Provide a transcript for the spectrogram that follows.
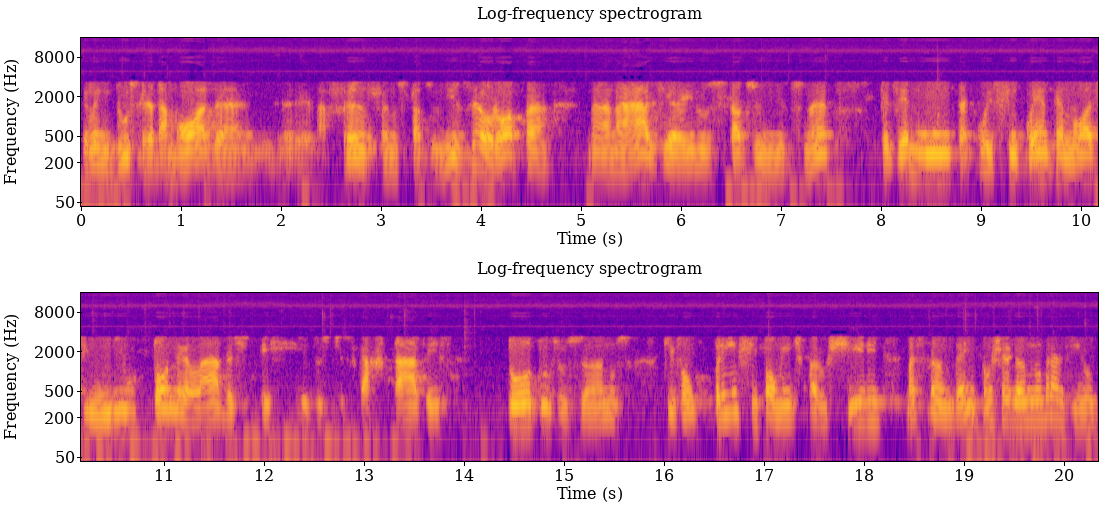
Pela indústria da moda, eh, na França, nos Estados Unidos, na Europa, na, na Ásia e nos Estados Unidos, né? Quer dizer, é muita coisa, 59 mil toneladas de tecidos descartáveis todos os anos, que vão principalmente para o Chile, mas também estão chegando no Brasil.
